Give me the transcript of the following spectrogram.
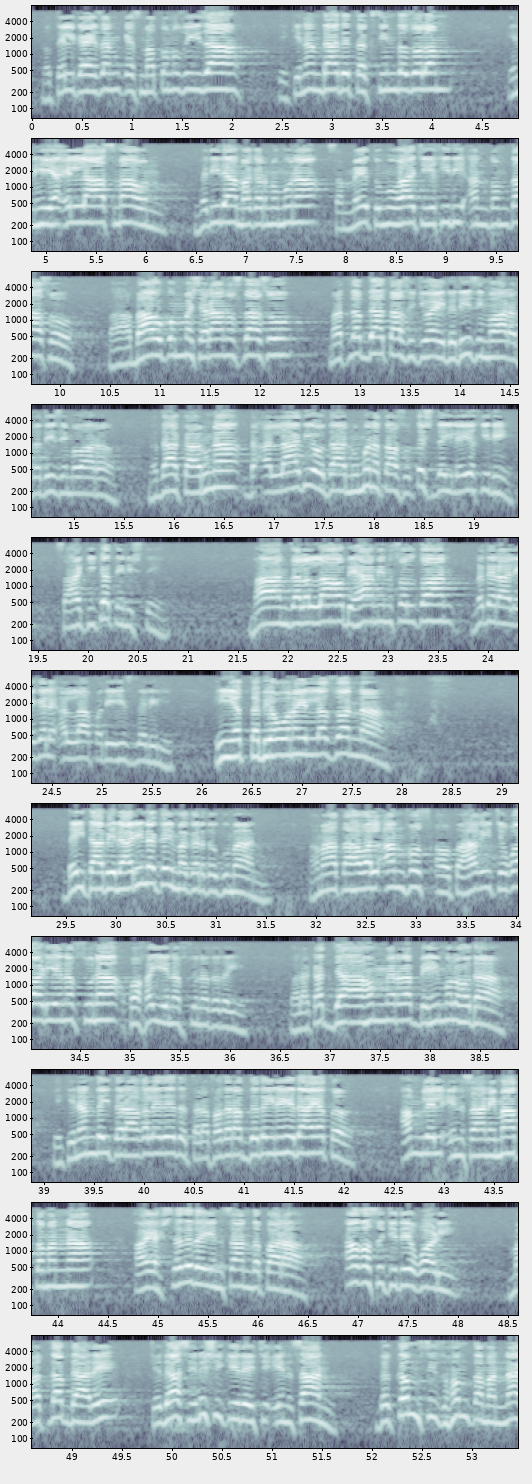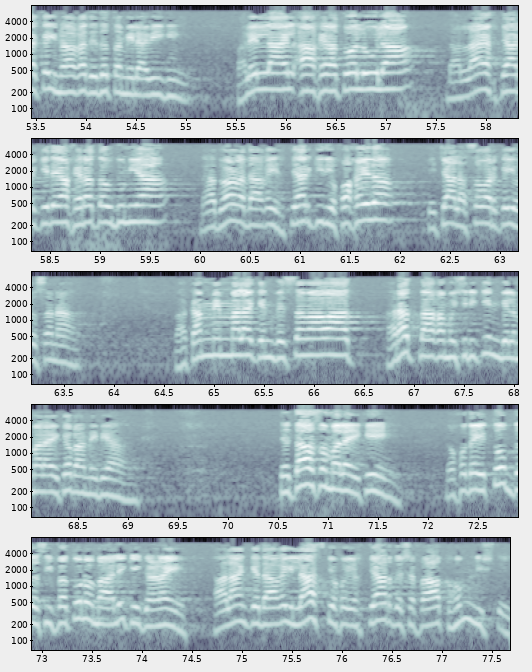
نو تلک ایزن قسمتون زیزا یقینا دا د تقسیم د ظلم ان هي الا اسماء ندی دا مگر نمونه سمیتموها چې خې دي انتم تاسو فاباوکم مشران استاسو مطلب دا تاسو چې وای د دې زموار د دې زموار نو دا کارونه د الله دی او دا نمونه تاسو تش دی لې خې دي صح حقیقت نشته ما انزل الله بها من سلطان ندر علی گله الله په دې هیڅ دلیل ان یتبعون الا الظن دای تابعداري نه کوي مګر د ګمان اما تهول انفس او په هغه چې غواړي نفسونه خوخی نفسونه د دی ولقد جاءهم من ربهم الهدى یقینا دای تراغله دې د طرفه در رب د دین هدایت ام للانسان ما تمنا ایشتد د انسان د پاره هغه څه چې دی غواړي مطلب دا دی چې دا سې نشي کېدی چې انسان د کم سیز هم تمنا کوي نو هغه د ته ملاويږي فلله الاخرۃ الاولى دا الله اختیار کې د اخرت او دنیا دا دواړه د هغه اختیار کې دي خوخه ده چې چاله سور کوي وسنا وکم من ملکن فی السماوات رد باغ مشرکین بالملائکه باندې بیا ته تاسو ملائکه د خدای توپ د صفاتونو مالک غنئ حالانکه دا غي لاس کې خو اختیار د شفاعت هم نشته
